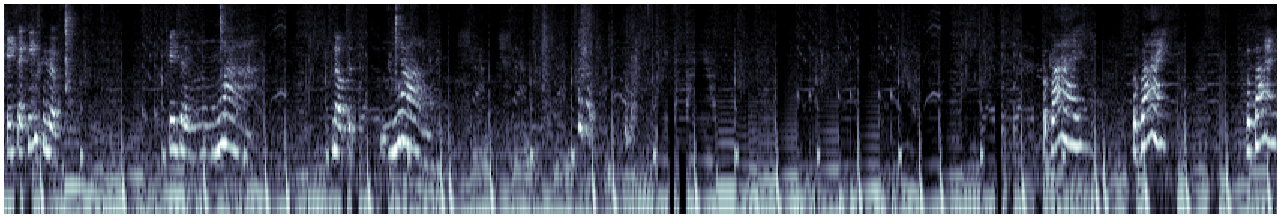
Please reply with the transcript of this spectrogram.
Can you say peace? Can you, can you say mwah? No, mwah. Bye-bye. Bye-bye. Bye-bye.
